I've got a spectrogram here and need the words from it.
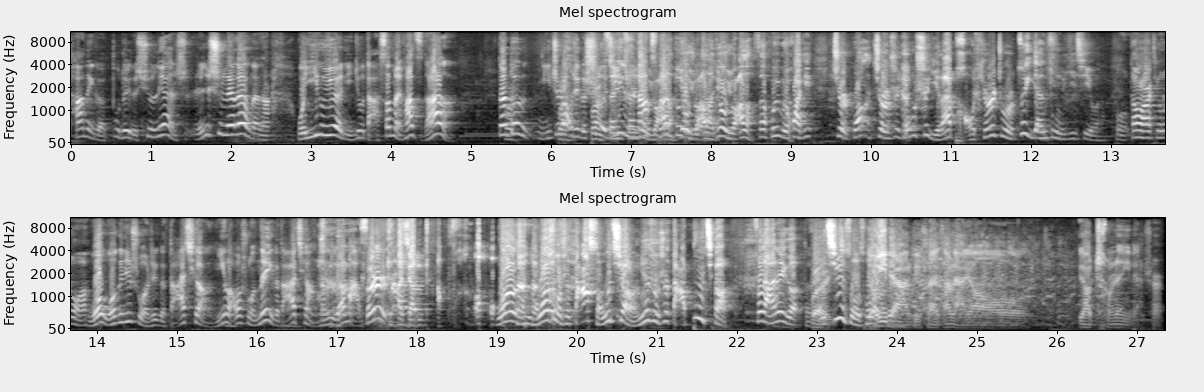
他那个部队的训练是人家训练量在那儿，我一个月你就打三百发子弹了，但都你知道这个射击是拿子弹咱又远了，又远了，又远了。咱回归话题，今儿光今儿是有史以来跑题儿就是最严重的一期，我操不！等会儿听众啊，我我跟你说，这个打枪，你老说那个打枪，那是两码事儿。他想打炮。我 我说是打手枪，您说是打步枪，咱俩那个武器说错了。有一点啊，李帅，咱俩要要承认一点事儿，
